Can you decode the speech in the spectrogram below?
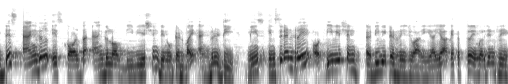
This angle is called the angle of deviation denoted by angle D Means incident ray और deviation डिविएटेड रे जो आ रही है, या कह सकते हो इमरजेंट ray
